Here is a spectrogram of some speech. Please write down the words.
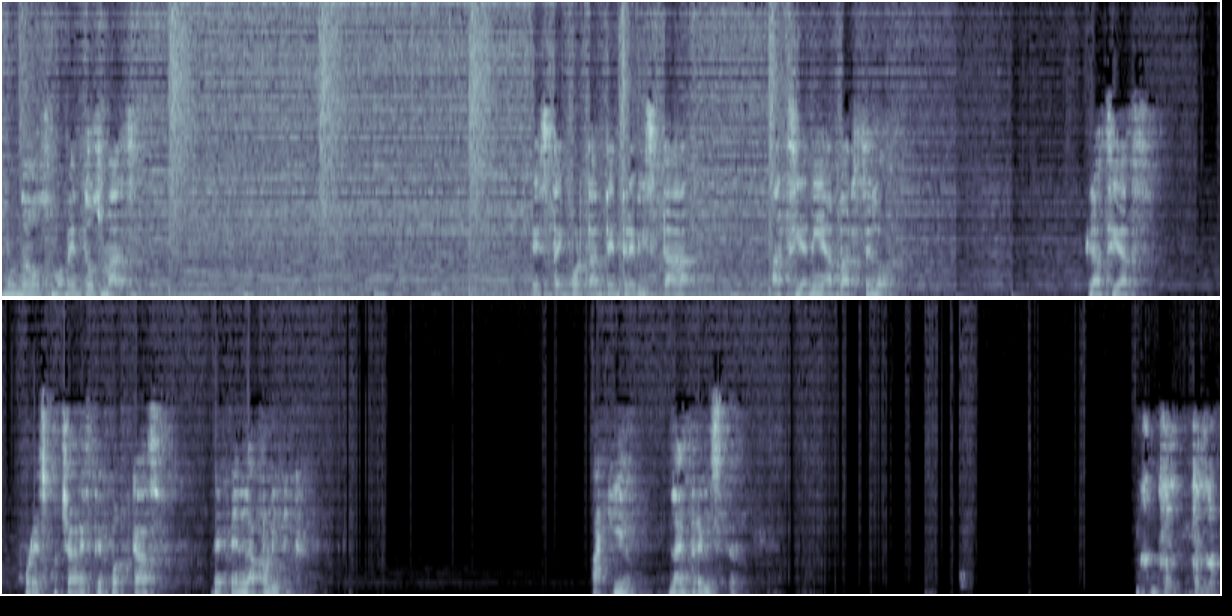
En unos momentos más esta importante entrevista a Cianía Barceló. Gracias por escuchar este podcast de En la Política. Aquí la entrevista. ¿Qué, es lo,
